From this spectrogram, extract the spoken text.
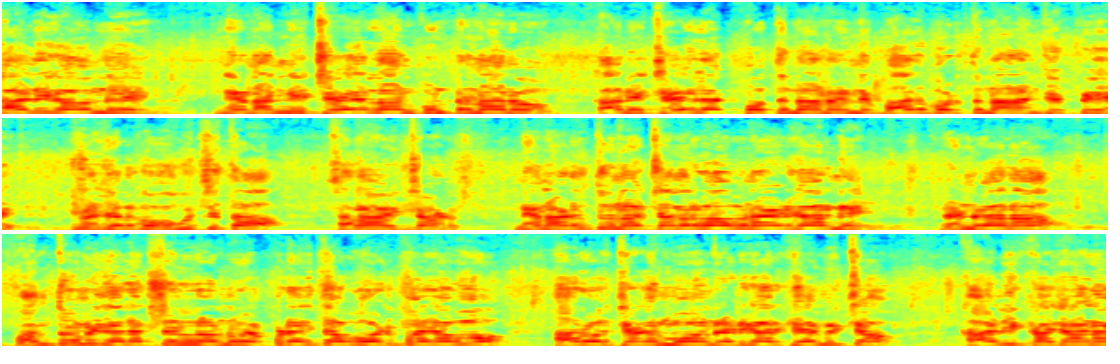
ఖాళీగా ఉంది. నేను అన్ని చేయాలనుకుంటున్నాను కానీ చేయలేకపోతున్నానని బాధపడుతున్నానని చెప్పి ప్రజలకు ఉచిత సలహా ఇచ్చాడు. నేను అడుగుతున్న చంద్రబాబు నాయుడు గారిని రెండు వేల పంతొమ్మిది ఎలక్షన్లో నువ్వు ఎప్పుడైతే ఓడిపోయావో ఆ రోజు జగన్మోహన్ రెడ్డి గారికి ఏమి ఇచ్చావు? ఖాళీ ఖజానా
